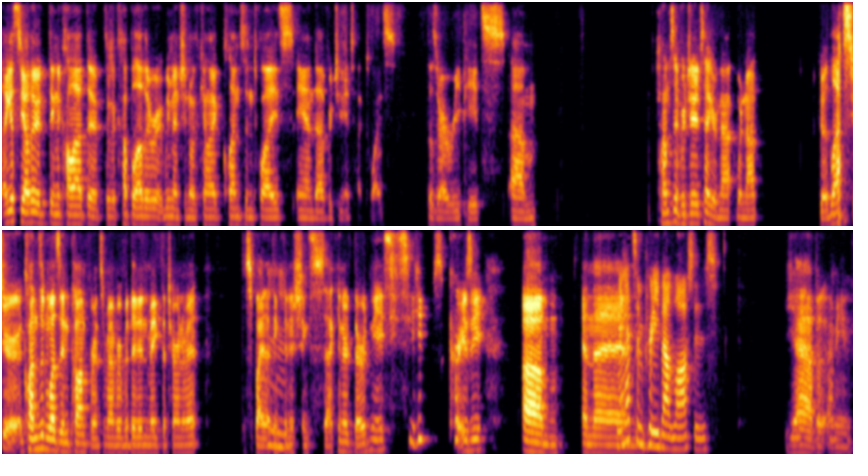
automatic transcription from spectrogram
I guess the other thing to call out there. There's a couple other we mentioned North Carolina, Clemson twice, and uh, Virginia Tech twice. Those are our repeats. Um, Clemson, and Virginia Tech are not were not good last year. Clemson was in conference, remember, but they didn't make the tournament, despite I think Mhm. finishing second or third in the ACC. It's crazy. Um, and then They had some pretty bad losses. yeah, but I mean,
